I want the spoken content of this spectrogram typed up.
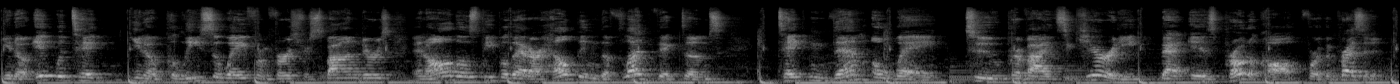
You know, it would take you know police away from first responders and all those people that are helping the flood victims, taking them away to provide security that is protocol for the president.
